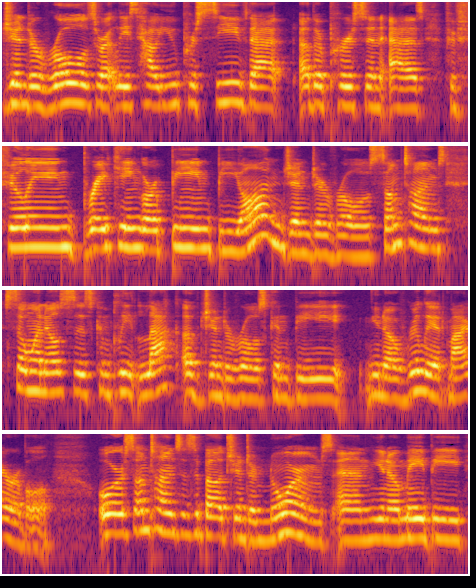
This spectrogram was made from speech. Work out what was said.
gender roles or at least how you perceive that other person as fulfilling, breaking, or being beyond gender roles. Sometimes someone else's complete lack of gender roles can be, you know, really admirable. Or sometimes it's about gender norms and, you know, maybe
